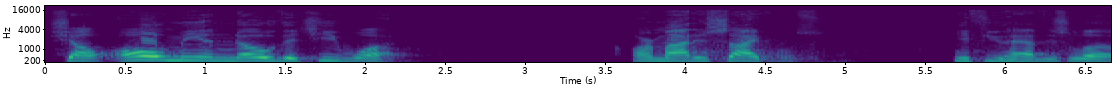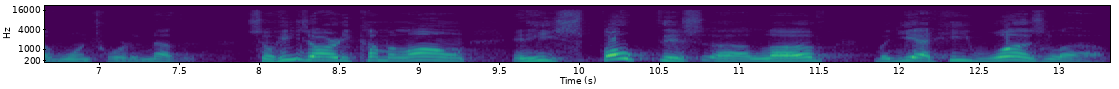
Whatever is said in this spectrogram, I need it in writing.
shall all men know that ye what? Are my disciples, if you have this love one toward another. So he's already come along and he spoke this uh, love, but yet he was love.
